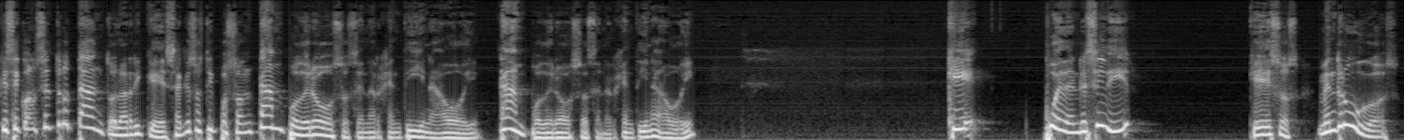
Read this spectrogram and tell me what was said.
Que se concentró tanto la riqueza, que esos tipos son tan poderosos en Argentina hoy, tan poderosos en Argentina hoy, que pueden decidir que esos mendrugos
